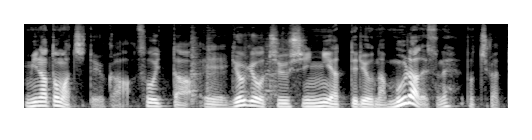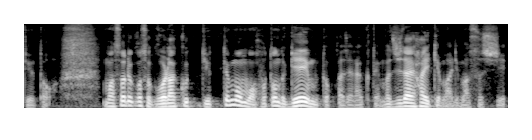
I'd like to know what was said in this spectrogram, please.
港町というかそういった、えー、漁業を中心にやってるような村ですね。どっちかっていうと、まあ、それこそ娯楽って言っても、まあ、ほとんどゲームとかじゃなくて、まあ、時代背景もありますし、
